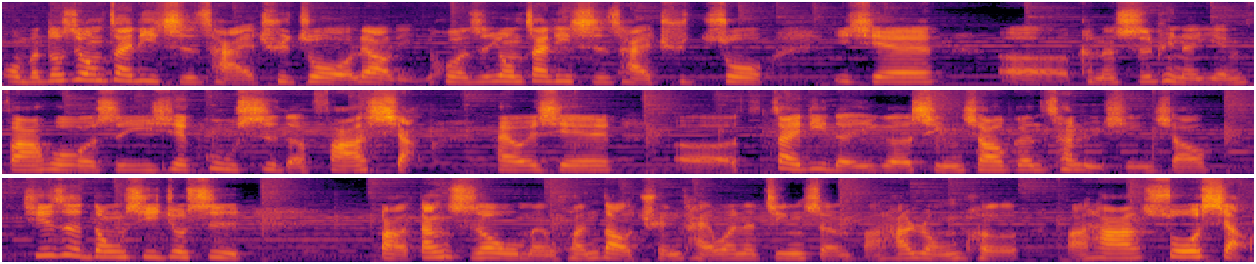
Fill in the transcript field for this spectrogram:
我们都是用在地食材去做料理，或者是用在地食材去做一些呃可能食品的研发，或者是一些故事的发想，还有一些呃在地的一个行销跟餐旅行销。其实这东西就是。把当时候我们环岛全台湾的精神，把它融合，把它缩小，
